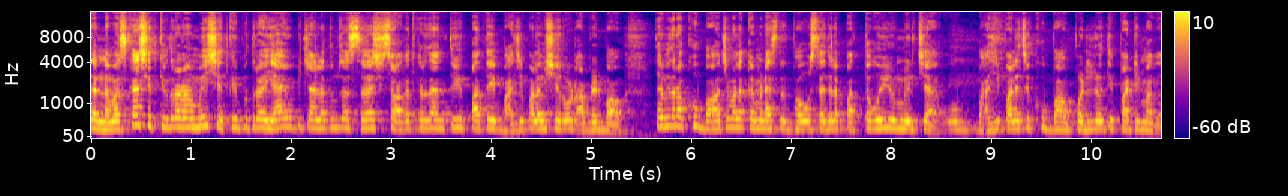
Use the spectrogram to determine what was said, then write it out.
तर नमस्कार शेतकरी मित्रांनो मी शेतकरी पुत्र या युट्यूब चॅनल तुमचं सहज स्वागत करते आणि तुम्ही पाहते भाजीपाल्याविषयी रोड अपडेट भाव. तर मित्रांनो खूप भावाचे मला कमेंट असतात. भाऊ सध्याला पत्तागोबी व मिरच्या व भाजीपाल्याचे खूप भाव पडले होते पाठीमागं.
